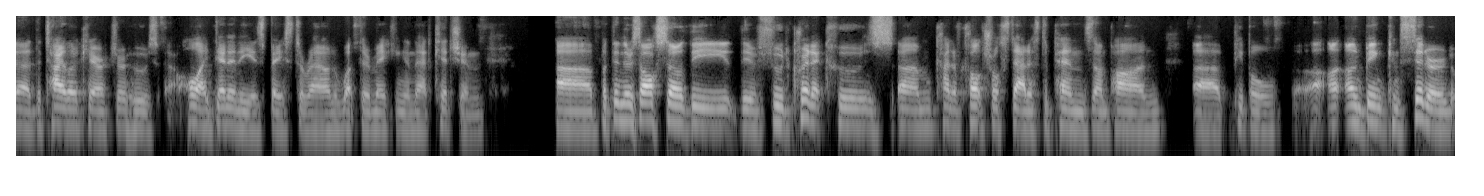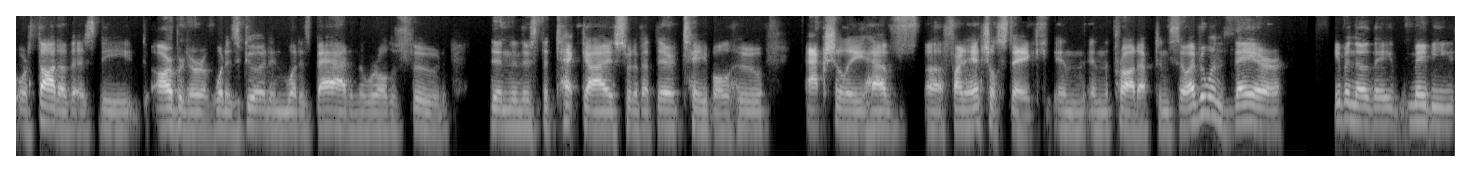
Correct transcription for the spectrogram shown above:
uh, the Tyler character whose whole identity is based around what they're making in that kitchen. Uh, but then there's also the the food critic whose um, kind of cultural status depends upon uh, people uh, on being considered or thought of as the arbiter of what is good and what is bad in the world of food. Then, then there's the tech guys sort of at their table who actually have a financial stake in in the product, and so everyone there even though they maybe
